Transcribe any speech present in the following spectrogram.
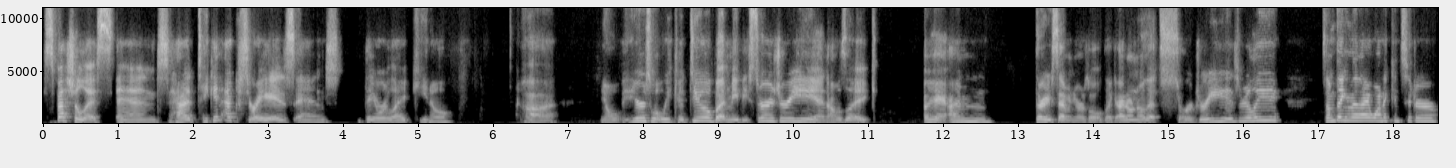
specialists and had taken x-rays and they were like, you know, uh, you know, here's what we could do, but maybe surgery. And I was like, okay, I'm 37 years old. Like, I don't know that surgery is really something that I want to consider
